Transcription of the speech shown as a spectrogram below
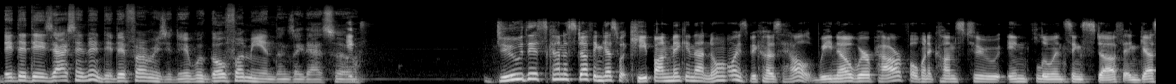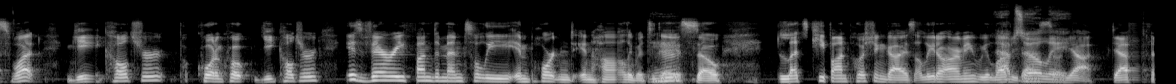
they did the exact same thing, they did fundraising, they would GoFundMe and things like that. So Ex- do this kind of stuff and guess what keep on making that noise because hell we know we're powerful when it comes to influencing stuff and guess what geek culture quote unquote geek culture is very fundamentally important in hollywood today Mhm. so let's keep on pushing guys alita army we love you guys so Absolutely. yeah definitely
